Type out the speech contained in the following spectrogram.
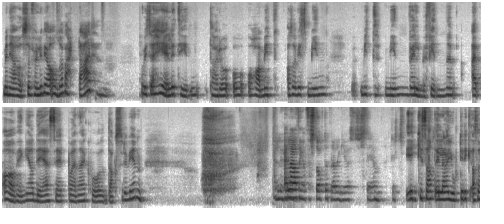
Men jeg har selvfølgelig, vi har alle vært der. Og hvis jeg hele tiden tar og, og, og har mitt Altså hvis min, mitt, min velbefinnende er avhengig av det jeg ser på NRK Dagsrevyen Eller at jeg har forstått et religiøst system riktig. Ikke sant? Eller har gjort det riktig altså,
